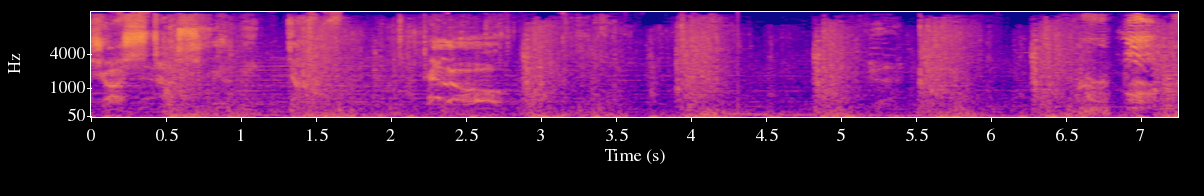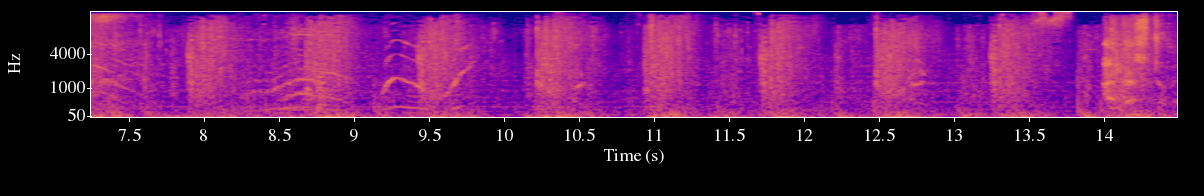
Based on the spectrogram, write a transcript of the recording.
Justice will be done. Hello. Understood.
